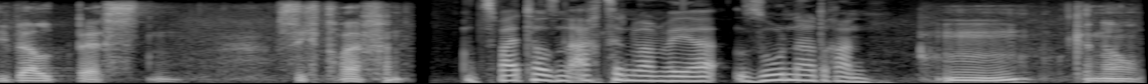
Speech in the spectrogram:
die Weltbesten sich treffen. Und 2018 waren wir ja so nah dran. Mhm, genau,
